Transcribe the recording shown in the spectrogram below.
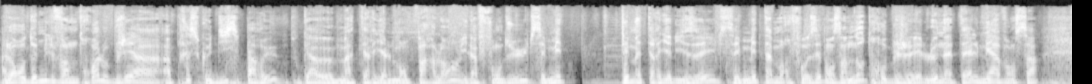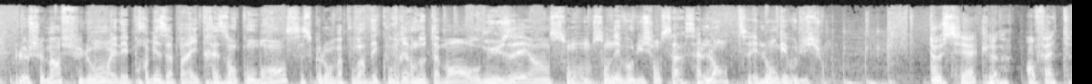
Alors en 2023, l'objet a, a presque disparu, en tout cas euh, matériellement parlant. Il a fondu, il s'est mé- dématérialisé, il s'est métamorphosé dans un autre objet, le Natel. Mais avant ça, le chemin fut long et les premiers appareils très encombrants. C'est ce que l'on va pouvoir découvrir notamment au musée, hein, son, évolution, sa, sa lente et longue évolution. Deux siècles, en fait,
